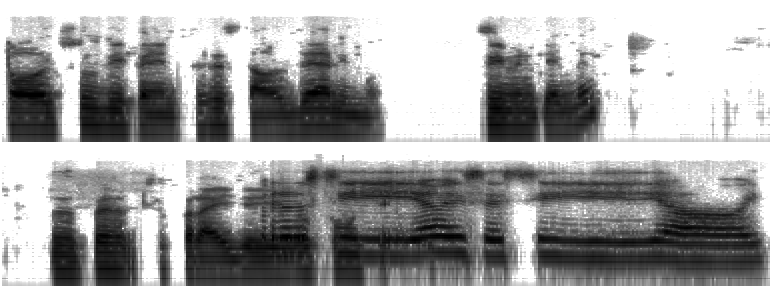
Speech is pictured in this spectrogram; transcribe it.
todos sus diferentes estados de ánimo, ¿sí me entienden? Entonces, pues, pues, por ahí yo Pero digo como que, sí, a veces sí. ay.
